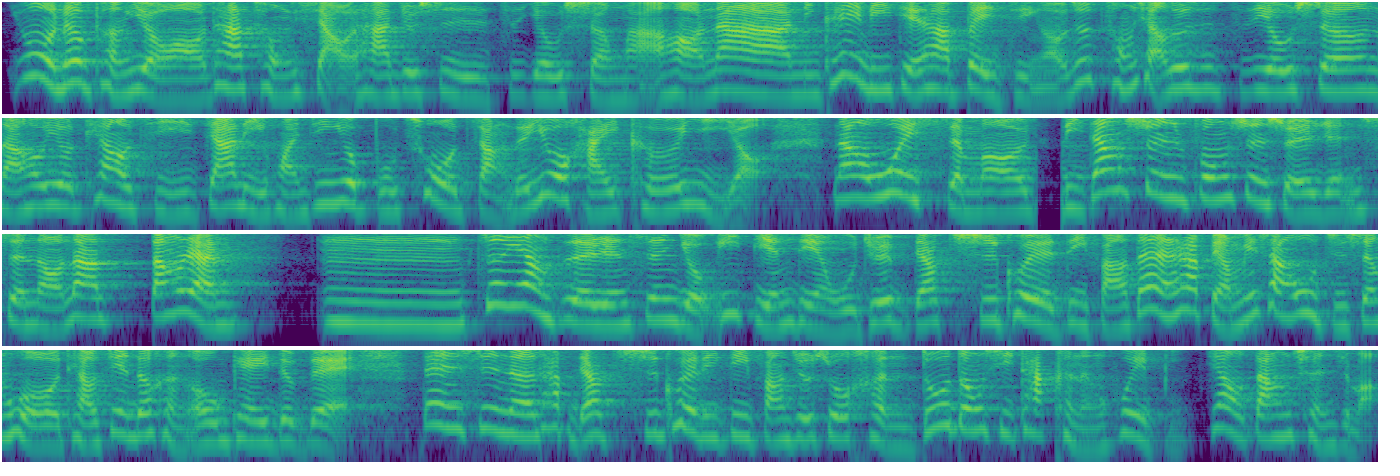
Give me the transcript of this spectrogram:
因为我那个朋友哦，他从小他就是资优生嘛，哈，那你可以理解他的背景哦，就从小就是资优生，然后又跳级，家里环境又不错，长得又还可以哦。那为什么你当顺风顺水的人生哦？那当然，嗯，这样子的人生有一点点我觉得比较吃亏的地方。当然，他表面上物质生活条件都很 OK，对不对？但是呢，他比较吃亏的地方就是说很多东西他可能会比较当成什么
